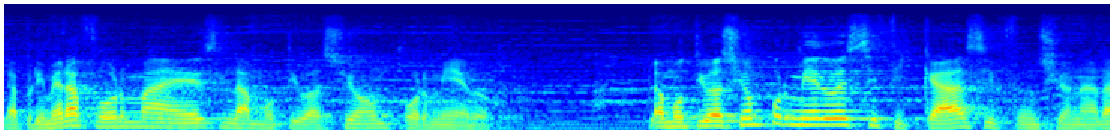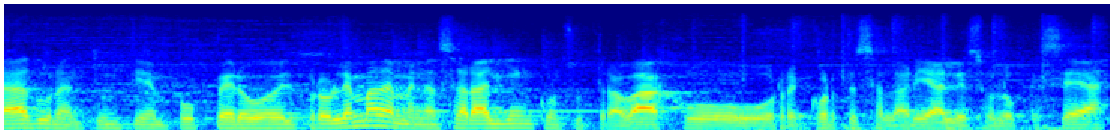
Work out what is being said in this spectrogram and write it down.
La primera forma es la motivación por miedo. La motivación por miedo es eficaz y funcionará durante un tiempo, pero el problema de amenazar a alguien con su trabajo o recortes salariales o lo que sea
